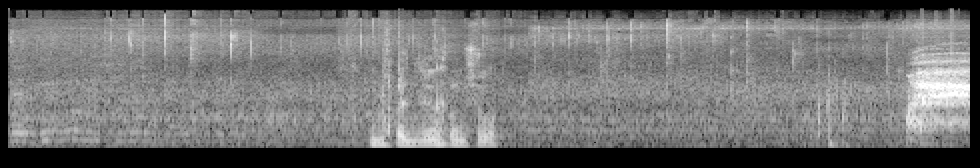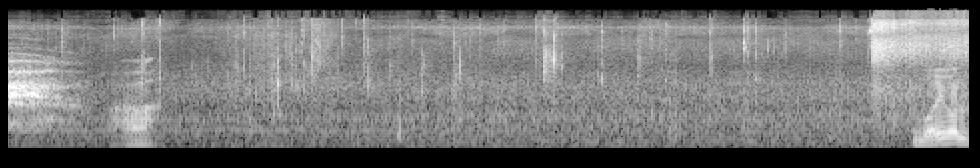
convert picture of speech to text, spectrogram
근데 늙으면 죽어야 뭘 늙음 주고. 아. 뭐, 이건,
